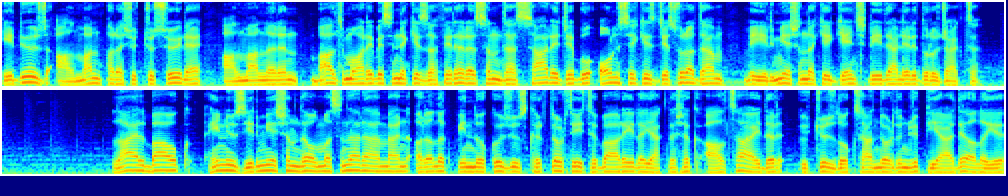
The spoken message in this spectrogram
700 Alman paraşütçüsüyle Almanların Balç Muharebesi'ndeki zaferi arasında sadece bu 18 cesur adam ve 20 yaşındaki genç liderleri duracaktı. Lyle Bauk henüz 20 yaşında olmasına rağmen Aralık 1944 itibarıyla yaklaşık 6 aydır 394. Piyade Alayı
